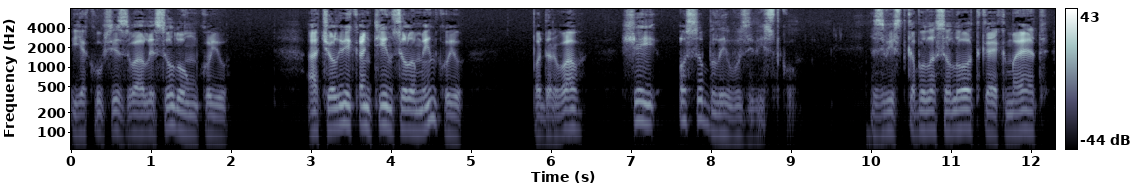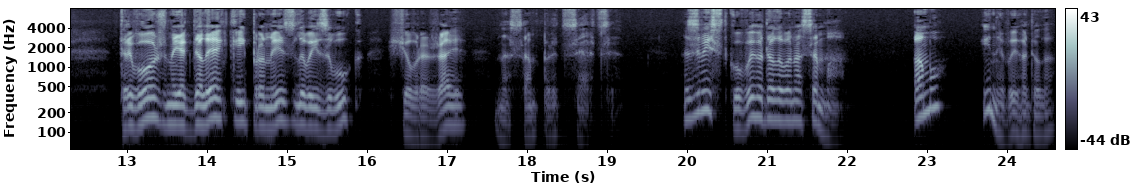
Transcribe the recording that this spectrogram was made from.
яку всі звали Соломкою, а чоловік Антін Соломинкою подарував ще й особливу звістку. Звістка була солодка, як мед, тривожна, як далекий, пронизливий звук, що вражає насамперед серце. Звістку вигадала вона сама, амо і не вигадала.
